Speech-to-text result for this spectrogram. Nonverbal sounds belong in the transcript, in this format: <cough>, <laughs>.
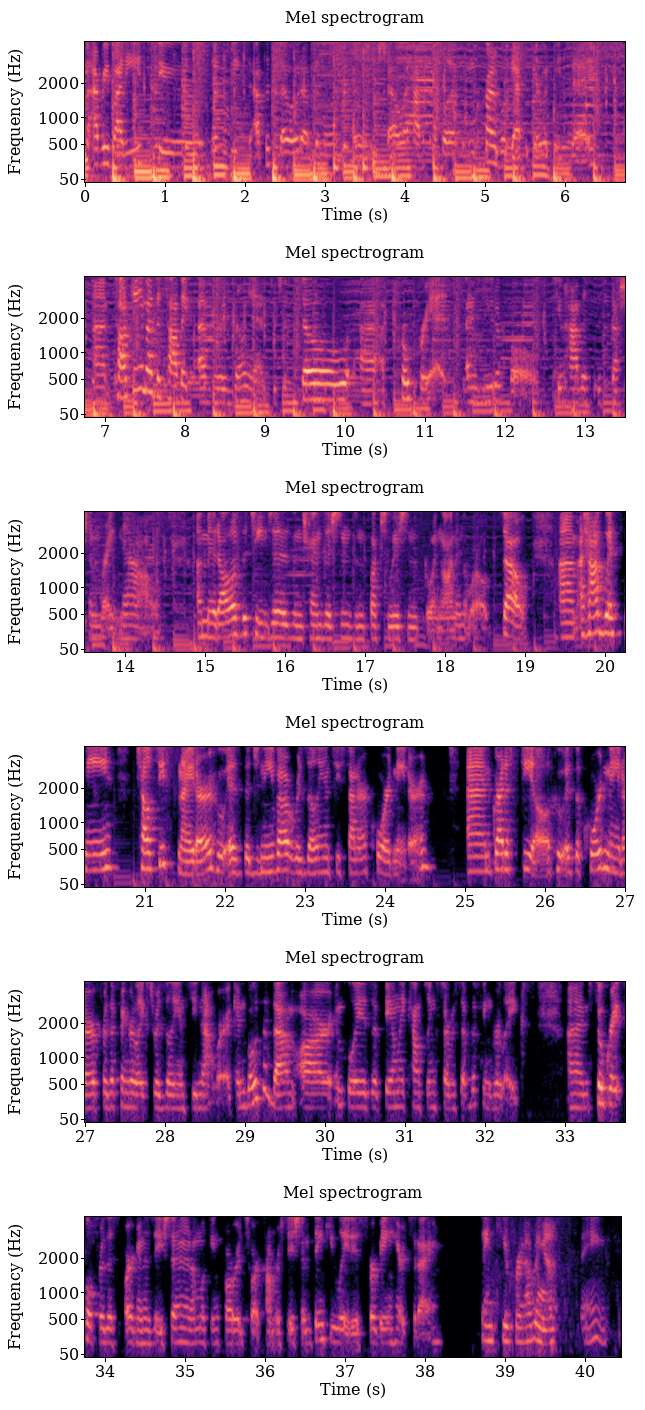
welcome everybody to this week's episode of the Melissa Phillips Show. I have a couple of incredible guests here with me today, um, talking about the topic of resilience, which is so uh, appropriate and beautiful to have this discussion right now amid all of the changes and transitions and fluctuations going on in the world. So, um, I have with me Chelsea Snyder, who is the Geneva Resiliency Center coordinator and Grete Steele, who is the coordinator for the Finger Lakes Resiliency Network. And both of them are employees of Family Counseling Service of the Finger Lakes. I'm so grateful for this organization and I'm looking forward to our conversation. Thank you, ladies, for being here today. Thank you for having us. Thanks.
